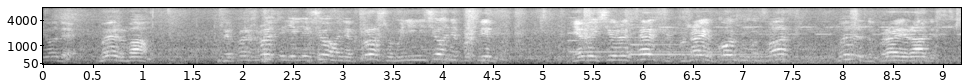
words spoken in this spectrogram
Люди, мир вам. Не переживайте, я нічого не прошу, мені нічого не потрібно. Я від щире серця бажаю кожному з вас миру, добра і радості.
